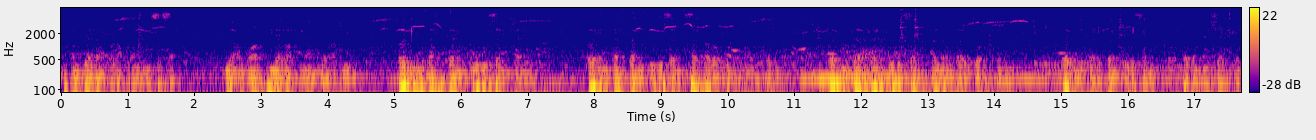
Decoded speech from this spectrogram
bukan jalan orang-orang yang sesat. Ya Allah ya Rahman ya Rahim permudahkan urusan kami permudahkan urusan sakaratul maut permudahkan urusan alam barzakh permudahkan urusan pada masyarakat.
